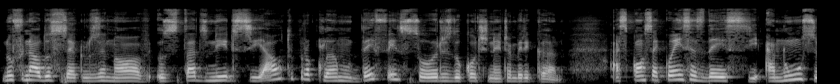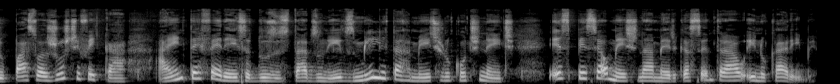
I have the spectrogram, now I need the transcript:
No final do século XIX, os Estados Unidos se autoproclamam defensores do continente americano. As consequências desse anúncio passam a justificar a interferência dos Estados Unidos militarmente no continente, especialmente na América Central e no Caribe.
